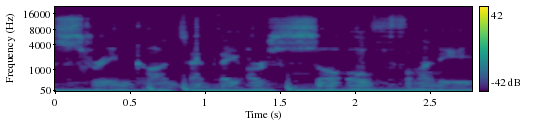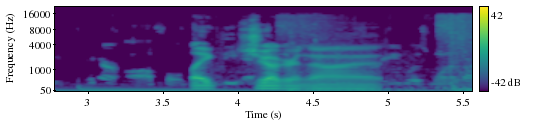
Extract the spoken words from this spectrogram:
stream content. They are so funny. They are awful. Like The Juggernaut. Was one of the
